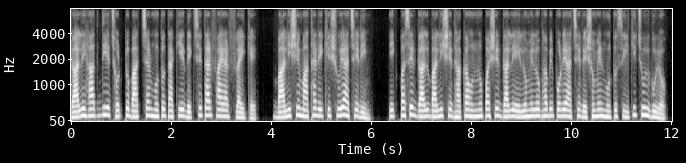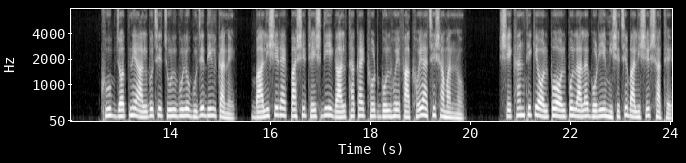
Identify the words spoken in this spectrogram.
গালে হাত দিয়ে ছোট্ট বাচ্চার মতো তাকিয়ে দেখছে তার ফায়ারফ্লাইকে। বালিশে মাথা রেখে শুয়ে আছে রিম। একপাশের গাল বালিশে ঢাকা, অন্য পাশের গালে এলোমেলোভাবে পড়ে আছে রেশমের মতো সিল্কি চুলগুলো। খুব যত্নে আলগোছে চুলগুলো গুজে দিল কানে। বালিশের এক পাশে ঠেস দিয়ে গাল থাকায় ঠোঁট গোল হয়ে ফাঁক হয়ে আছে সামান্য। সেখান থেকে অল্প অল্প লালা গড়িয়ে মিশেছে বালিশের সাথে।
